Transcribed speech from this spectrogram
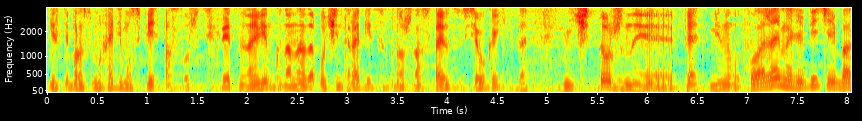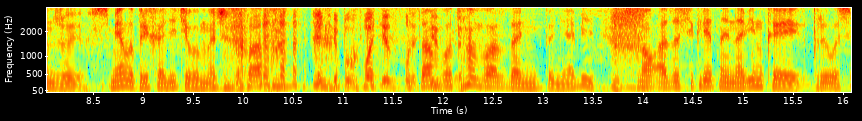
если просто мы хотим успеть послушать секретную новинку, нам надо очень торопиться, потому что у нас остается всего каких-то ничтожные пять минут. Уважаемые любители Бон Джови, смело приходите в Imagine Club. И покупать эту пластинку. вот, там вас, да, никто не обидит. Ну, а за секретной новинкой крылась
